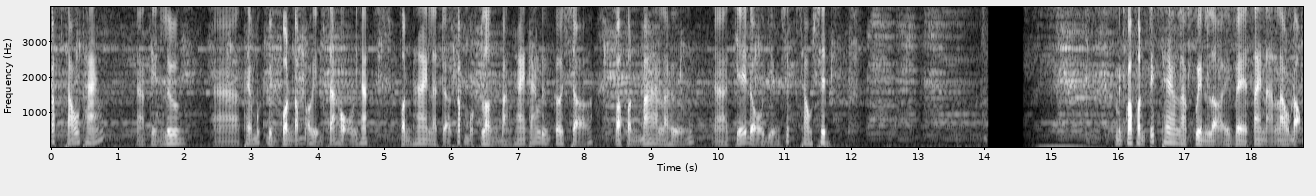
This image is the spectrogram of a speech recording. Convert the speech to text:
cấp 6 tháng à, tiền lương à, theo mức bình quân đóng bảo hiểm xã hội ha. Phần 2 là trợ cấp một lần bằng 2 tháng lương cơ sở và phần 3 là hưởng à, chế độ dưỡng sức sau sinh. Mình qua phần tiếp theo là quyền lợi về tai nạn lao động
